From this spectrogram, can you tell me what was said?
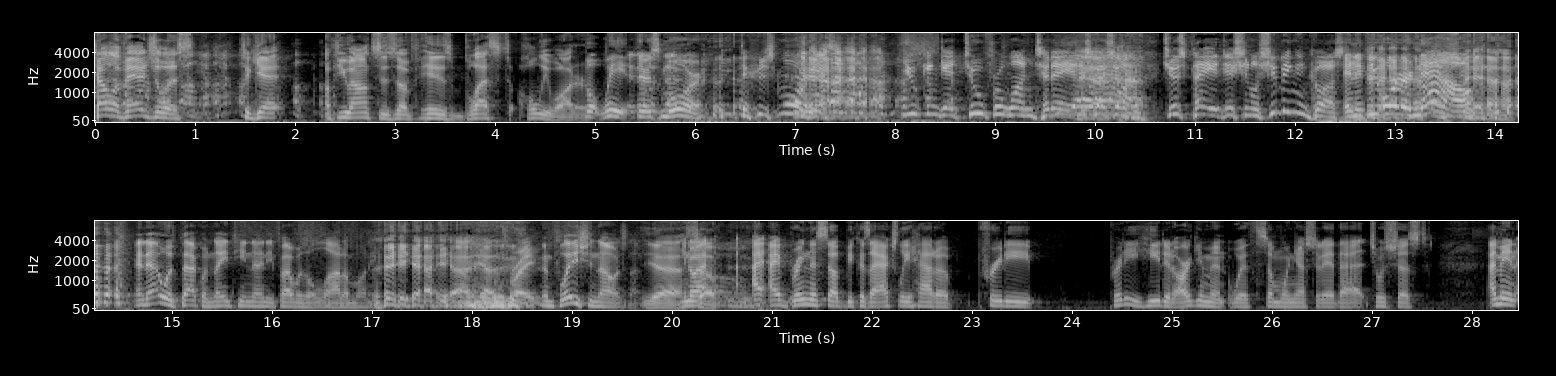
televangelist to get a few ounces of his blessed holy water. But wait, there's more. There's more. yes. You can get two for one today at a special offer. Just pay additional shipping and cost. and if you order now, and that was back when 1995 was a lot of money. yeah, yeah, yeah, that's right. Inflation now it's not. Yeah, you know, so. I, I I bring this up because I actually had a pretty pretty heated argument with someone yesterday that was just I mean,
